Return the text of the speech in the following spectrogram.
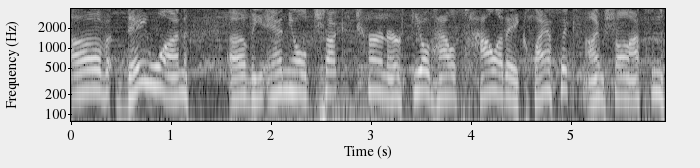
of day one of the annual Chuck Turner Fieldhouse Holiday Classic. I'm Sean Watson.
